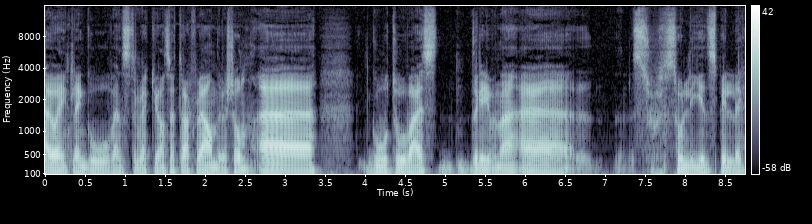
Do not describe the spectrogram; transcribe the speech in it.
er jo egentlig en god venstrebekk uansett, i hvert fall i andre divisjon. Uh, god toveis drivende, eh, so solid spiller,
